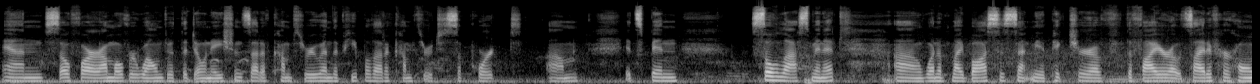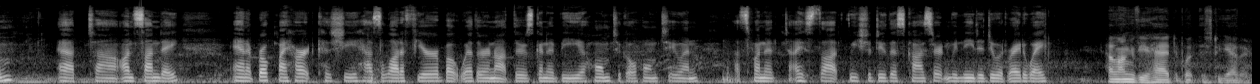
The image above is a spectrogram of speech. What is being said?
And so far, I'm overwhelmed with the donations that have come through and the people that have come through to support. Um, it's been so last minute. Uh, one of my bosses sent me a picture of the fire outside of her home at uh, on Sunday, and it broke my heart because she has a lot of fear about whether or not there's going to be a home to go home to. And that's when it, I thought we should do this concert and we need to do it right away. How long have you had to put this together?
